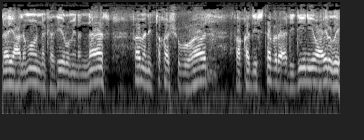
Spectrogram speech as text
لا يعلمون كثير من الناس فمن اتقى الشبهات فقد استبرأ لدينه وعرضه.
